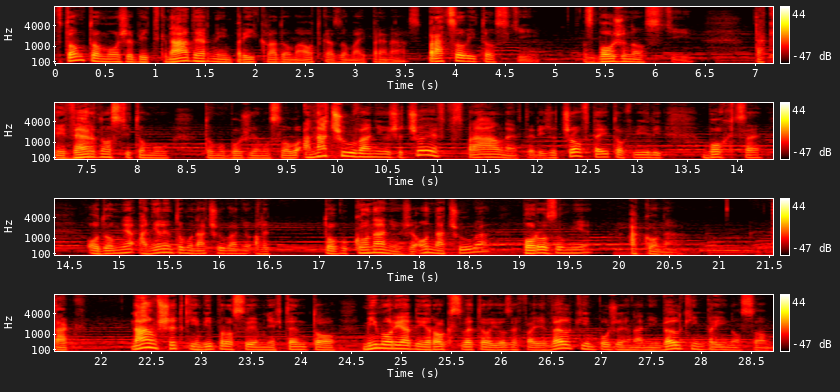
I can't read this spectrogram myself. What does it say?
v tomto môže byť k nádherným príkladom a odkazom aj pre nás. Pracovitosti, zbožnosti, takej vernosti tomu, tomu Božiemu slovu a načúvaniu, že čo je správne vtedy, že čo v tejto chvíli Boh chce odo mňa a nielen tomu načúvaniu, ale tomu konaniu, že On načúva, porozumie a koná. Tak nám všetkým vyprosujem, nech tento mimoriadný rok svätého Jozefa je veľkým požehnaním, veľkým prínosom,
